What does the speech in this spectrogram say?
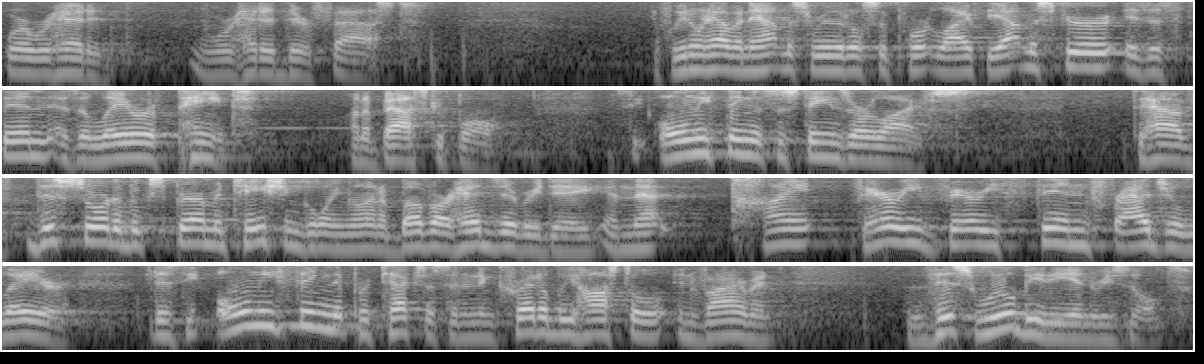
where we're headed, and we're headed there fast. If we don't have an atmosphere that'll support life, the atmosphere is as thin as a layer of paint on a basketball. It's the only thing that sustains our lives. To have this sort of experimentation going on above our heads every day and that tiny, very, very thin, fragile layer, that is the only thing that protects us in an incredibly hostile environment. This will be the end result.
